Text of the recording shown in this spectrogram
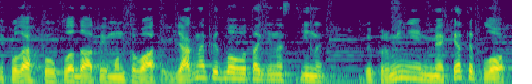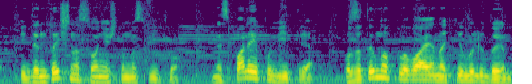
яку легко укладати і монтувати як на підлогу, так і на стіни, випромінює м'яке тепло, ідентичне сонячному світлу, не спалює повітря, позитивно впливає на тіло людини,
